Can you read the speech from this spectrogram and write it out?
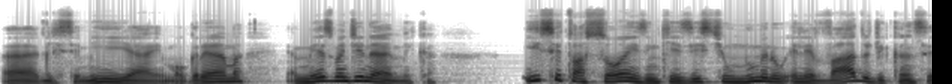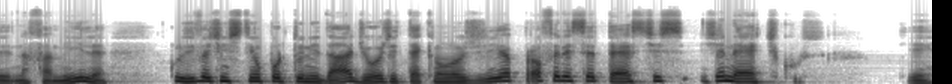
uh, glicemia, hemograma, é a mesma dinâmica. E situações em que existe um número elevado de câncer na família, Inclusive, a gente tem oportunidade hoje, tecnologia, para oferecer testes genéticos. Que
